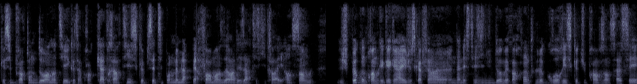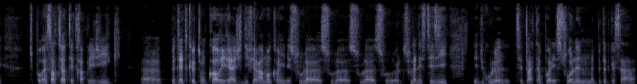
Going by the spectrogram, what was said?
que c'est pour faire ton dos en entier, que ça prend quatre artistes, que peut-être c'est pour même la performance d'avoir des artistes qui travaillent ensemble je peux comprendre que quelqu'un aille jusqu'à faire une anesthésie du dos, mais par contre, le gros risque que tu prends en faisant ça, c'est tu pourrais sortir tétraplégique. Euh, peut-être que ton corps il réagit différemment quand il est sous la, sous le, sous la, sous, sous l'anesthésie et du coup le, ta, ta peau elle est swollen mais peut-être que ça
